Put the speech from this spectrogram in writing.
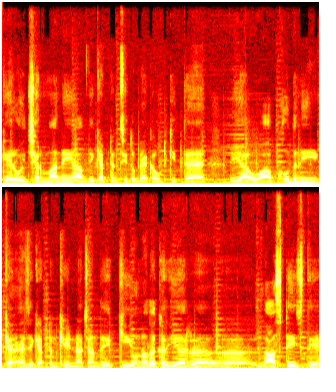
ਕਿ ਰੋਹਿਤ ਸ਼ਰਮਾ ਨੇ ਆਪਦੀ ਕੈਪਟਨਸੀ ਤੋਂ ਬੈਕ ਆਊਟ ਕੀਤਾ ਹੈ, ਜਾਂ ਉਹ ਆਪ ਖੁਦ ਨਹੀਂ ਐਜ਼ ਅ ਕੈਪਟਨ ਖੇਡਣਾ ਚਾਹੁੰਦੇ, ਕੀ ਉਹਨਾਂ ਦਾ ਕੈਰੀਅਰ ਲਾਸਟ ਸਟੇਜ ਤੇ ਹੈ?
